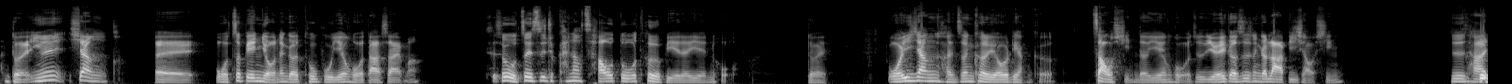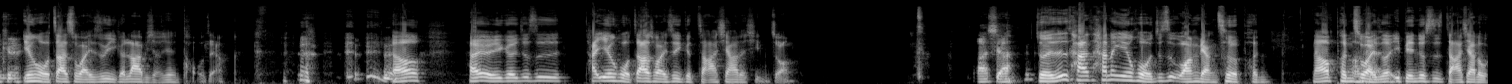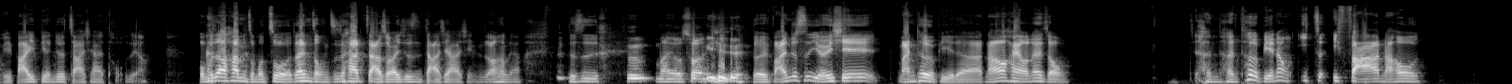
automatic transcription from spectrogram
，oh. 对，因为像，呃、欸，我这边有那个图谱烟火大赛嘛，所以我这次就看到超多特别的烟火。对，我印象很深刻的有两个造型的烟火，就是有一个是那个蜡笔小新。就是它烟火炸出来是一个蜡笔小新的头这样，然后还有一个就是它烟火炸出来是一个炸虾的形状，炸虾，对，就是它它那烟火就是往两侧喷，然后喷出来之后一边就是炸虾的尾巴，一边就是炸虾的头这样。我不知道他们怎么做，但总之它炸出来就是炸虾的形状这样，就是嗯蛮有创意的。对，反正就是有一些蛮特别的啊，然后还有那种很很特别那种一针一发，然后。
